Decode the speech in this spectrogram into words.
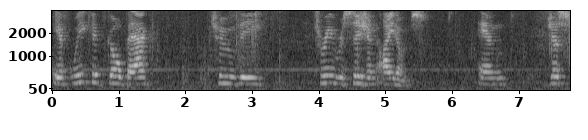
if we could go back to the three rescission items and just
